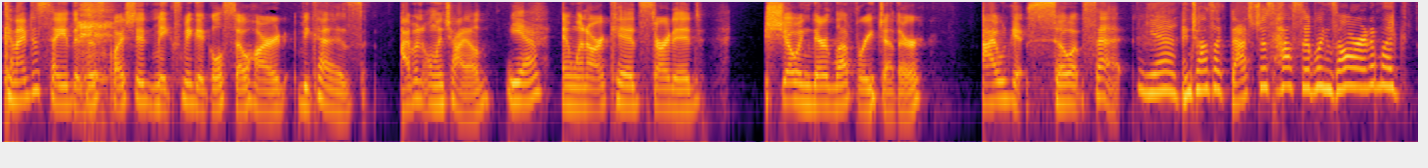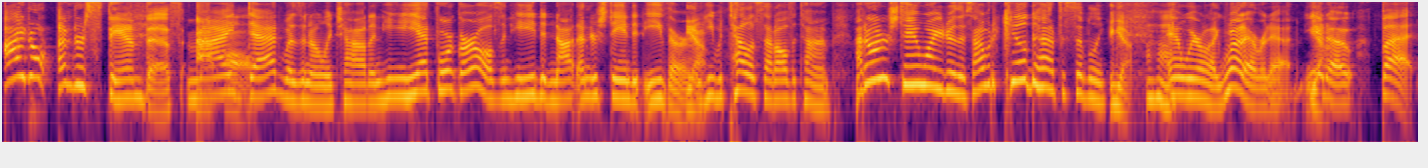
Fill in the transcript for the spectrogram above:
Can I just say that this question makes me giggle so hard because I'm an only child. Yeah. And when our kids started showing their love for each other, I would get so upset. Yeah. And John's like, that's just how siblings are. And I'm like, I don't understand this. My all." dad was an only child and he, he had four girls and he did not understand it either. Yeah. And he would tell us that all the time. I don't understand why you're doing this. I would have killed to have a sibling. Yeah. mhm. And we were like, whatever, dad. You Yeah. know. But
